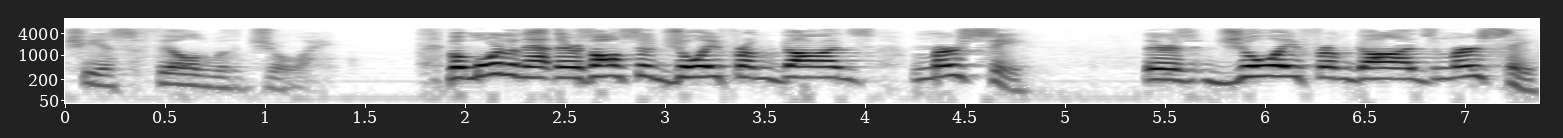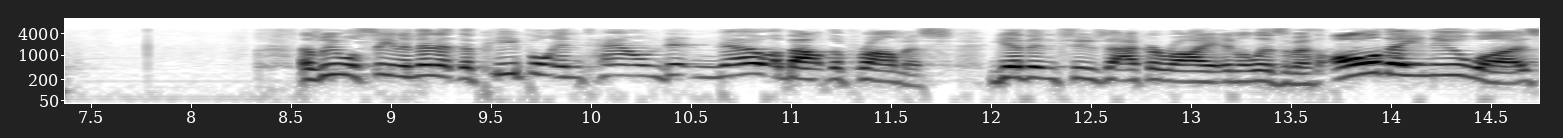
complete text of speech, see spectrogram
she is filled with joy. But more than that, there's also joy from God's mercy. There's joy from God's mercy. As we will see in a minute, the people in town didn't know about the promise given to Zachariah and Elizabeth. All they knew was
